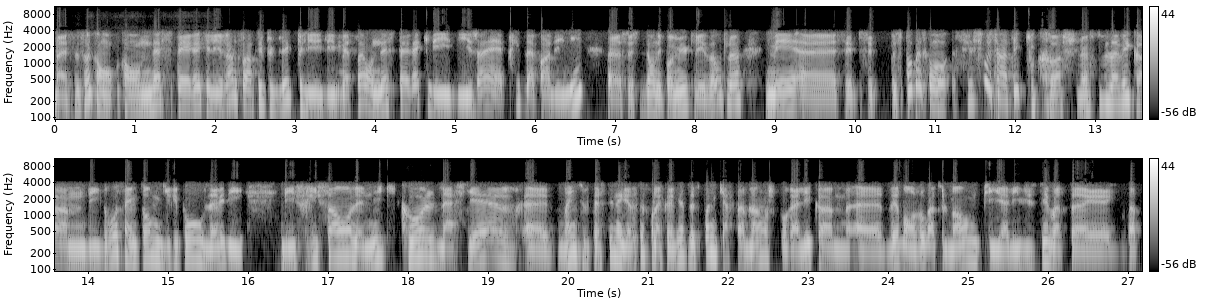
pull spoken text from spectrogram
Ben, c'est ça qu'on espérait que les gens de santé publique puis les, les médecins, on espérait que les, les gens aient pris de la pandémie. Euh, ceci dit, on n'est pas mieux que les autres, là. Mais euh, c'est pas parce qu'on. Si, vous sentez tout croche, là, si vous avez comme des gros symptômes grippaux, vous avez des, des frissons, le nez qui coule, de la fièvre, euh, même si vous testez négatif pour la COVID, c'est pas une carte blanche pour aller comme euh, dire bonjour à tout le monde puis aller visiter votre votre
